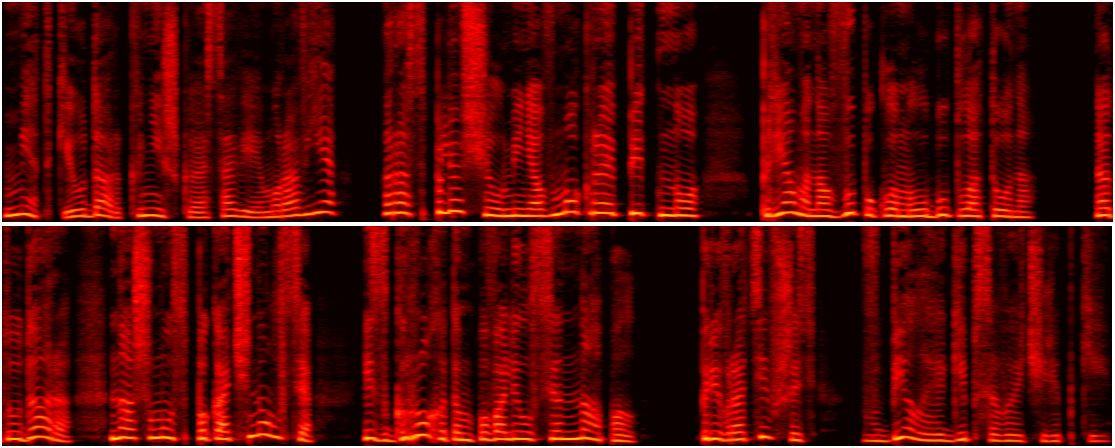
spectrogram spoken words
Меткий удар книжкой о сове и муравье расплющил меня в мокрое пятно прямо на выпуклом лбу Платона. От удара наш мус покачнулся и с грохотом повалился на пол, превратившись в белые гипсовые черепки.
